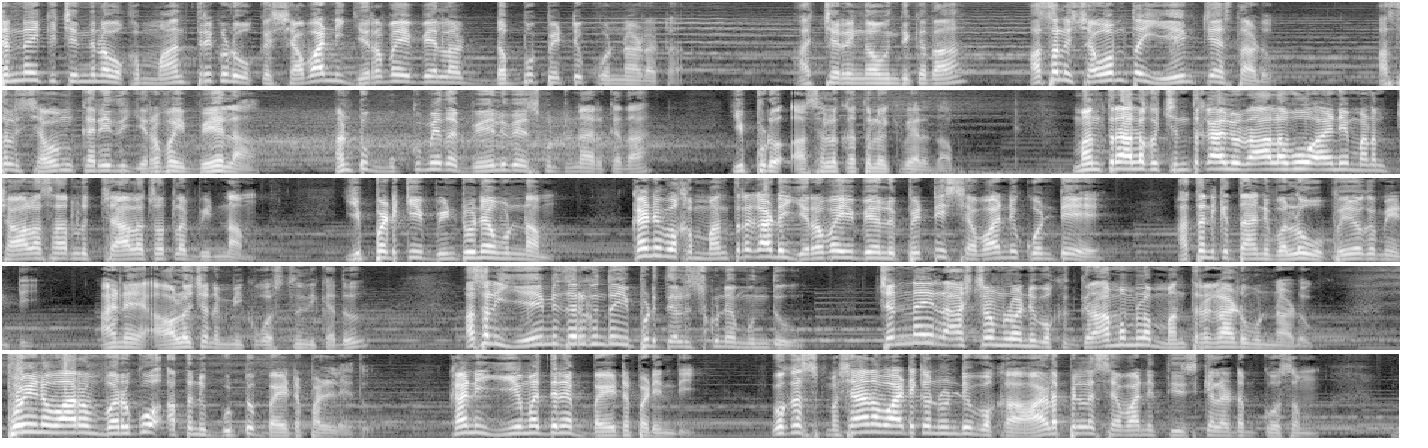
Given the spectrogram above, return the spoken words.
చెన్నైకి చెందిన ఒక మాంత్రికుడు ఒక శవాన్ని ఇరవై వేల డబ్బు పెట్టి కొన్నాడట. ఆశ్చర్యంగా ఉంది కదా. అసలు శవంతో ఏం చేస్తాడు? అసలు శవం ఖరీదు ఇరవై వేల అంటూ ముక్కు మీద వేలు వేసుకుంటున్నారు కదా. ఇప్పుడు అసలు కథలోకి వెళదాం. మంత్రాలకు చింతకాయలు రాలవు అని మనం చాలాసార్లు చాలా చోట్ల విన్నాం. ఇప్పటికీ వింటూనే ఉన్నాం. కానీ ఒక మంత్రగాడు ఇరవై వేలు పెట్టి శవాన్ని కొంటే అతనికి దానివల్ల ఉపయోగం ఏంటి అనే ఆలోచన మీకు వస్తుంది కదూ? అసలు ఏమి జరిగిందో ఇప్పుడు తెలుసుకునే ముందు చెన్నై రాష్ట్రంలోని ఒక గ్రామంలో మంత్రగాడు ఉన్నాడు. పోయిన వారం వరకు అతని గుట్టు బయటపడలేదు. కానీ ఈ మధ్యనే బయటపడింది. ఒక శ్మశాన వాటిక నుండి ఒక ఆడపిల్ల శవాన్ని తీసుకెళ్ళడం కోసం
